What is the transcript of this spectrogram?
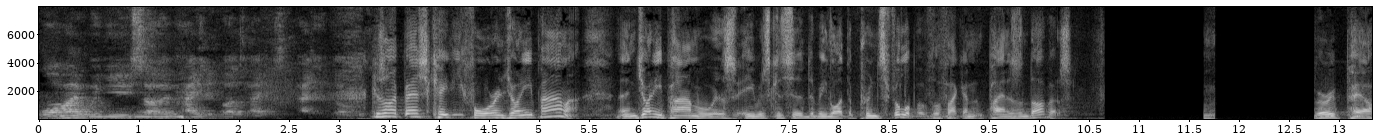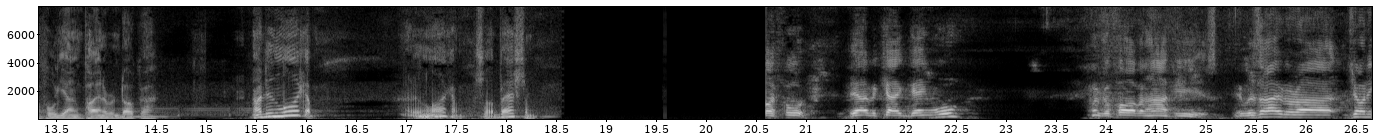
Why were you so hated by the painters? Because I bashed Keaty Four and Johnny Palmer. And Johnny Palmer was, he was considered to be like the Prince Philip of the fucking painters and dockers. Very powerful young painter and docker. I didn't like him. I didn't like him, so I bashed him. I fought the Overcoat Gang War. Went for five and a half years. It was over uh, Johnny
